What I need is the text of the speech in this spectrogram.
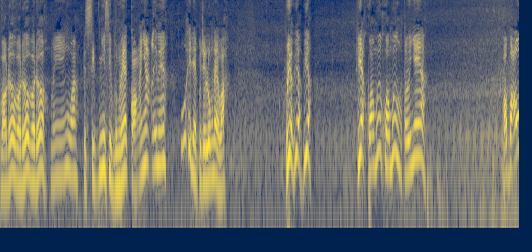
เบาๆเด้อเบาๆเด้อเบาๆเด้อไม่งวะเป็นสิบยี่สิบหุ่นแม่กล่องอันเนี้ยเลยไหมโอ้ยเนี่ยกูจะลงได้วะเพี้ยเพี้ยเพี้ยเพี้ยขวามือขวามือตัวเงี้ยเบาๆ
